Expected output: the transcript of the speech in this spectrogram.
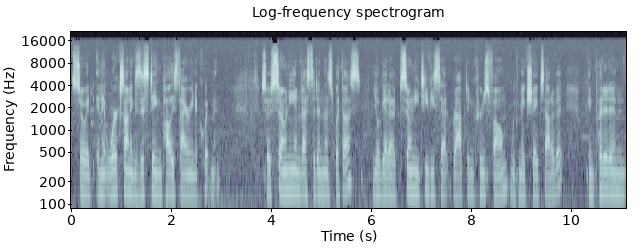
so it and it works on existing polystyrene equipment. So Sony invested in this with us. You'll get a Sony TV set wrapped in Cruz Foam. We can make shapes out of it. We can put it in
